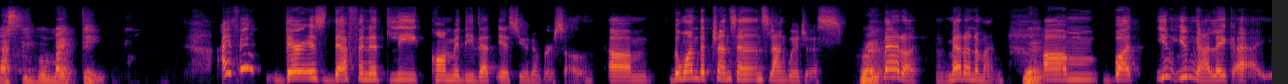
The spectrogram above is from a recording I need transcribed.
as people might think? I think there is definitely comedy that is universal. Um, the one that transcends languages. Right. Meron, meron naman. Right. Um, but yun, yun nga, like I,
